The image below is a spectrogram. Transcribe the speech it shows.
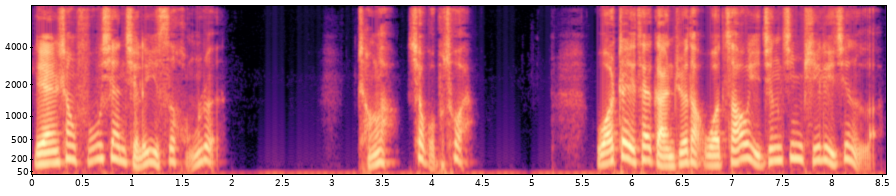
脸上浮现起了一丝红润。成了，效果不错呀！我这才感觉到，我早已经筋疲力尽了，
